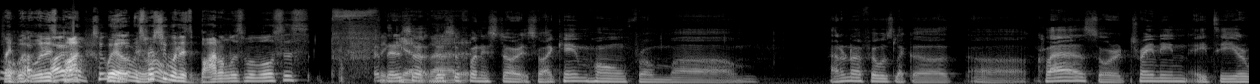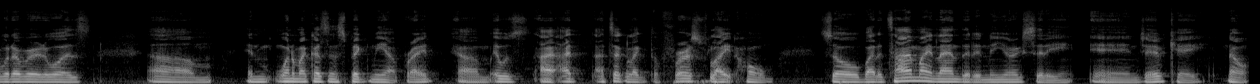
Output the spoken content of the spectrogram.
Like Oh, when, when it's I bon- have too, well, especially wrong. when it's bottomless mimosas. pff, there's a there's a it. funny story. So I came home from um, I don't know if it was like a uh, class or training, AT or whatever it was, um, and one of my cousins picked me up. Right, um, it was I, I I took like the first flight home. So by the time I landed in New York City in JFK, no,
